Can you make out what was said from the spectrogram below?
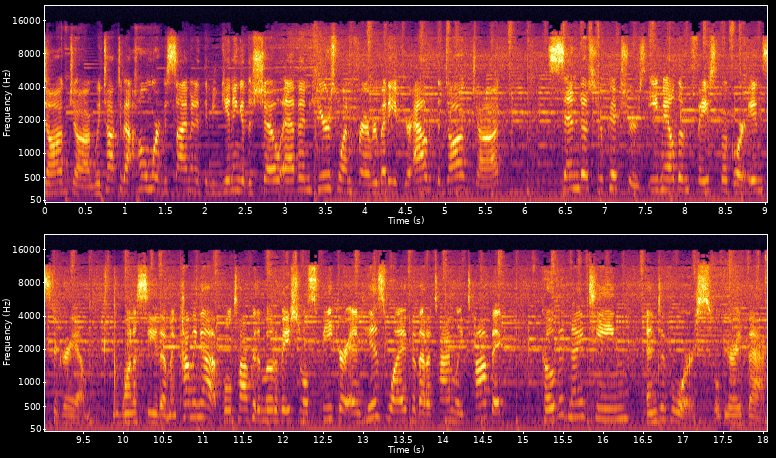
dog jog. We talked about homework assignment at the beginning of the show, Evan. Here's one for everybody. If you're out at the dog jog, send us your pictures, email them Facebook or Instagram. We want to see them. And coming up, we'll talk with a motivational speaker and his wife about a timely topic COVID 19 and divorce. We'll be right back.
